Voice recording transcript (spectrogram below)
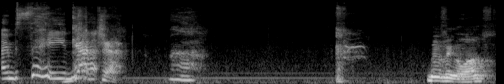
I'm saying Gotcha. that. Moving along.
